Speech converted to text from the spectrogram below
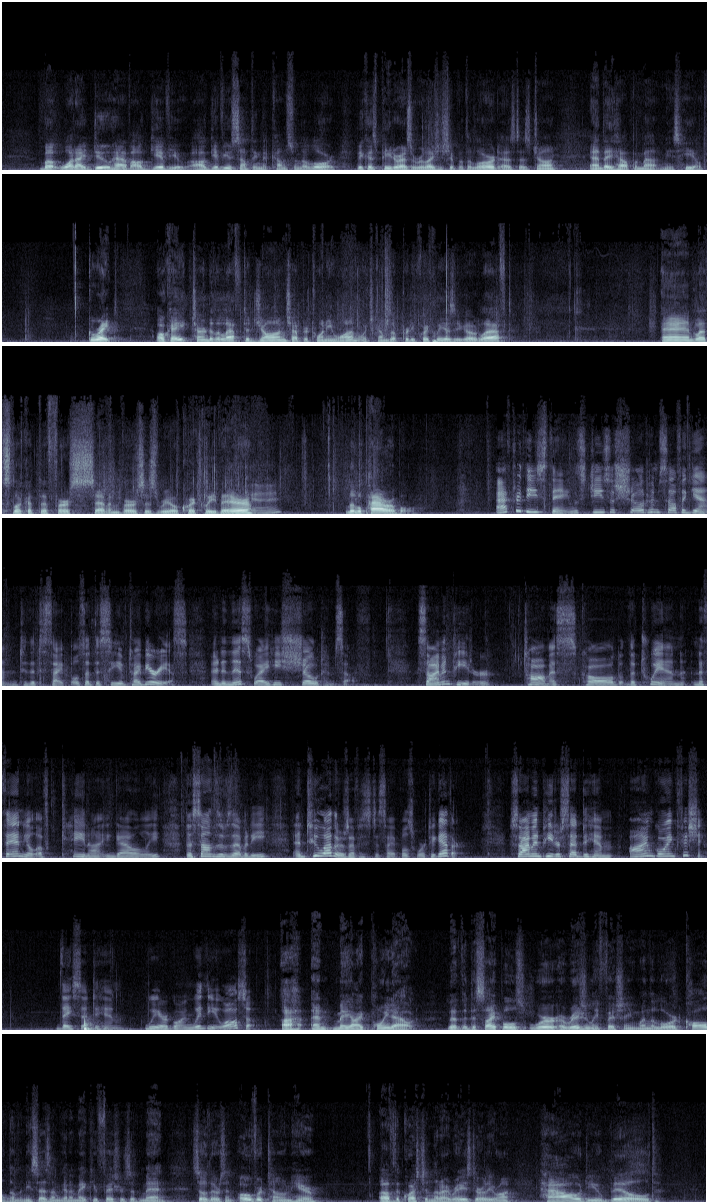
but what I do have, I'll give you. I'll give you something that comes from the Lord because Peter has a relationship with the Lord, as does John, and they help him out and he's healed. Great. Okay, turn to the left to John chapter 21, which comes up pretty quickly as you go left. And let's look at the first seven verses real quickly there. Okay. Little parable. After these things, Jesus showed himself again to the disciples at the Sea of Tiberias, and in this way he showed himself. Simon Peter, Thomas, called the twin, Nathanael of Cana in Galilee, the sons of Zebedee, and two others of his disciples were together. Simon Peter said to him, I'm going fishing. They said to him, We are going with you also. Uh, and may I point out that the disciples were originally fishing when the Lord called them, and He says, I'm going to make you fishers of men. So there's an overtone here of the question that I raised earlier on. How do you build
